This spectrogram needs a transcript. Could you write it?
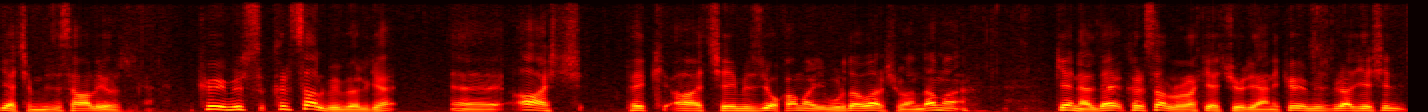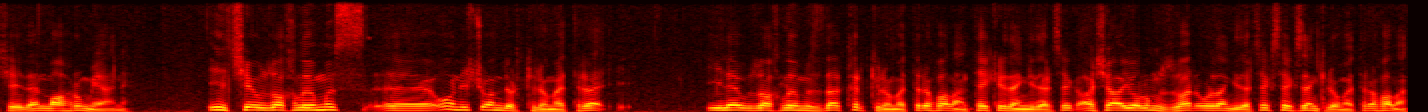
Geçimimizi sağlıyoruz yani. Köyümüz kırsal bir bölge. Ee, ağaç pek ağaç şeyimiz yok ama burada var şu anda ama genelde kırsal olarak geçiyor yani. Köyümüz biraz yeşil şeyden mahrum yani. İlçe uzaklığımız e, 13-14 kilometre. ile uzaklığımız da 40 kilometre falan. Tekir'den gidersek aşağı yolumuz var. Oradan gidersek 80 kilometre falan.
